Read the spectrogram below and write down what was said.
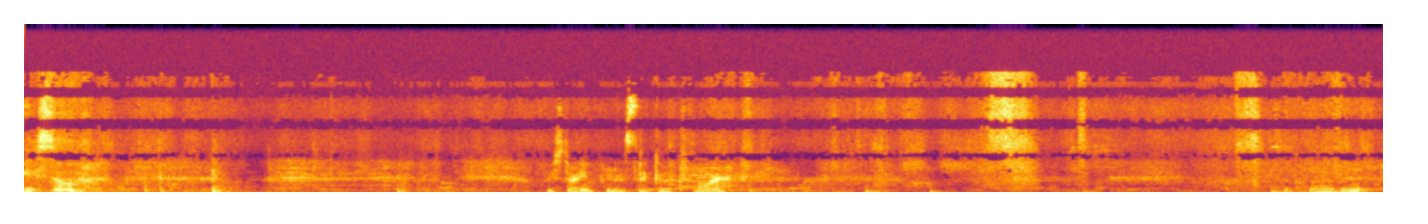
Okay, so we're starting from the second floor. So close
